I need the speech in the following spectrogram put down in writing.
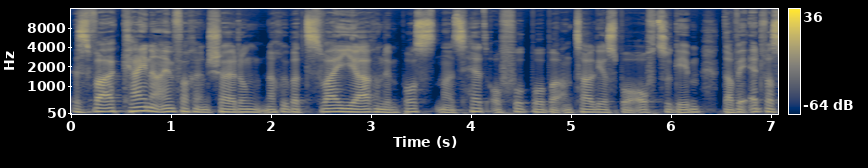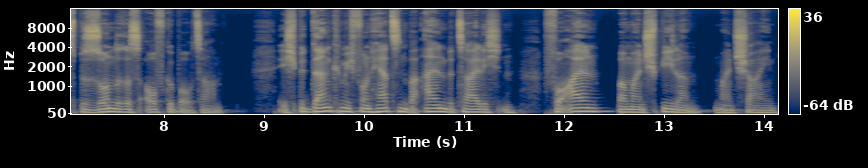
Es war keine einfache Entscheidung, nach über zwei Jahren den Posten als Head of Football bei Antalyaspor aufzugeben, da wir etwas Besonderes aufgebaut haben. Ich bedanke mich von Herzen bei allen Beteiligten, vor allem bei meinen Spielern, mein Schein,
